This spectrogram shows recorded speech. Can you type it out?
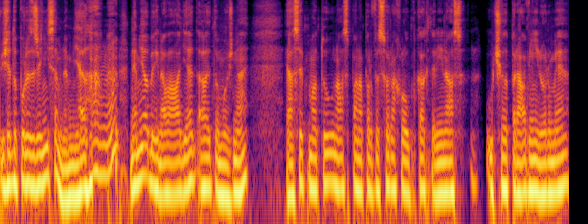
že to podezření jsem neměl. Mm-hmm. neměl bych navádět, ale je to možné. Já si pamatuju nás pana profesora Chloupka, který nás učil právní normě.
